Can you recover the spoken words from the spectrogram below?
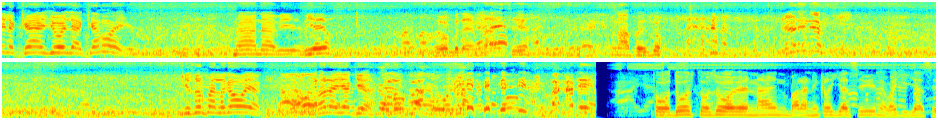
એટલે ક્યાંય જો એટલે ખ્યા હોય. ના ના વી આવ્યો જો બધા એમ નાય છે. ના ભાઈ જો. કિશોરભાઈ લગાવો એક. અરે એક તો દોસ્તો જો હવે નાઈન બારા નીકળી ગયા છે ને વાગી ગયા છે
